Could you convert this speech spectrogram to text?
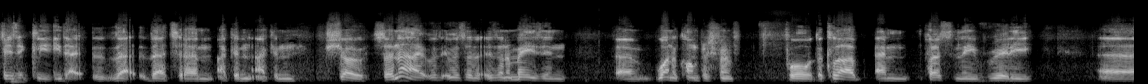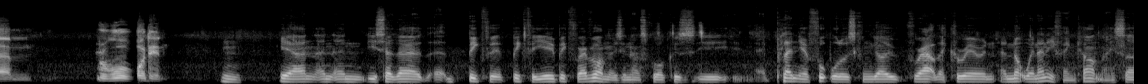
physically that that that um, I can I can show. So now it was it was, a, it was an amazing um, one accomplishment for the club and personally really um, rewarding. Mm. Yeah, and, and, and you said there, uh, big for big for you, big for everyone that was in that squad because plenty of footballers can go throughout their career and, and not win anything, can't they? So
